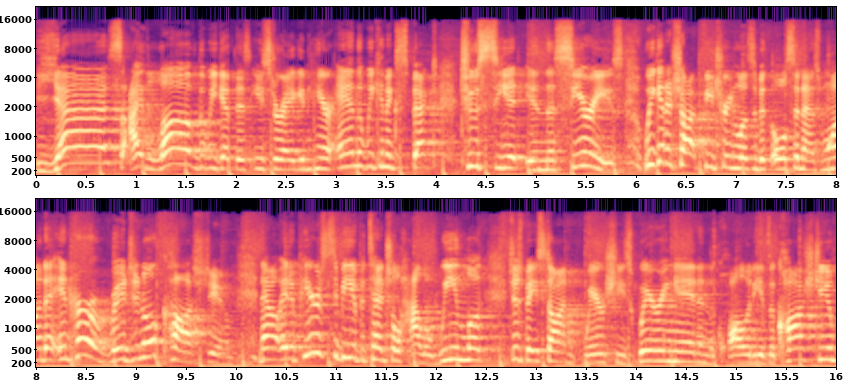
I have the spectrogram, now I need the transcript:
Yes, I love that we get this Easter egg in here and that we can expect to see it in the series. We get a shot featuring Elizabeth Olsen as Wanda in her original costume. Now, it appears to be a potential Halloween look just based on where she's wearing it and the quality of the costume,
